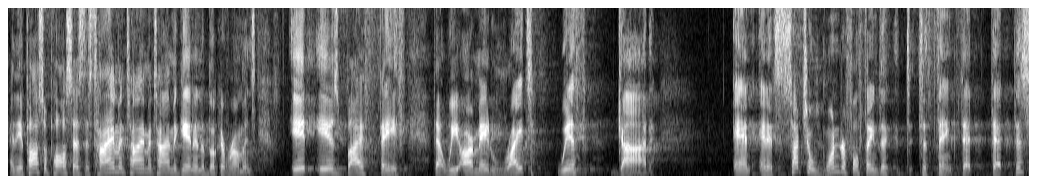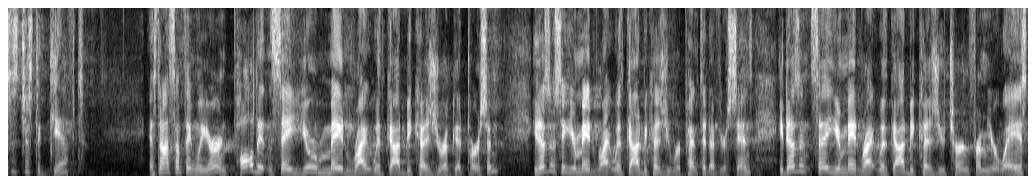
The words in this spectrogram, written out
And the Apostle Paul says this time and time and time again in the book of Romans. It is by faith that we are made right with God. And, and it's such a wonderful thing to, to, to think that, that this is just a gift. It's not something we earn. Paul didn't say you're made right with God because you're a good person. He doesn't say you're made right with God because you repented of your sins. He doesn't say you're made right with God because you turned from your ways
